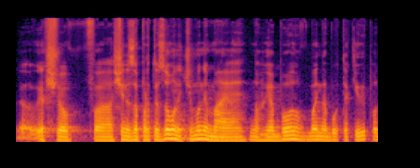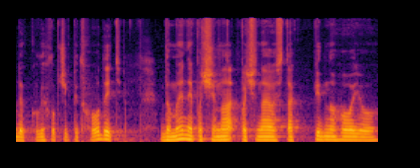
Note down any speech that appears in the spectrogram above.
е, Якщо ще не запротезований, чому немає ноги? Або в мене був такий випадок, коли хлопчик підходить до мене і почина, починає ось так під ногою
